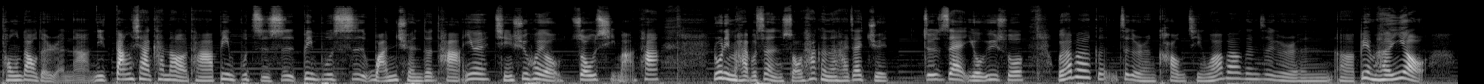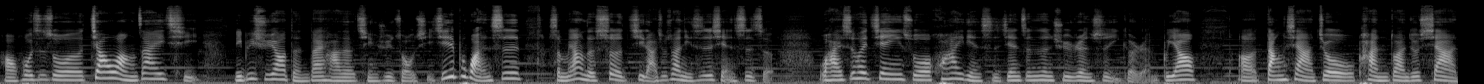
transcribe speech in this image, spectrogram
通道的人啊，你当下看到的他，并不只是，并不是完全的他，因为情绪会有周期嘛。他如果你们还不是很熟，他可能还在决，就是在犹豫说，我要不要跟这个人靠近，我要不要跟这个人呃变朋友，好，或是说交往在一起。你必须要等待他的情绪周期。其实不管是什么样的设计啦，就算你是显示者，我还是会建议说，花一点时间真正去认识一个人，不要。呃，当下就判断就下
